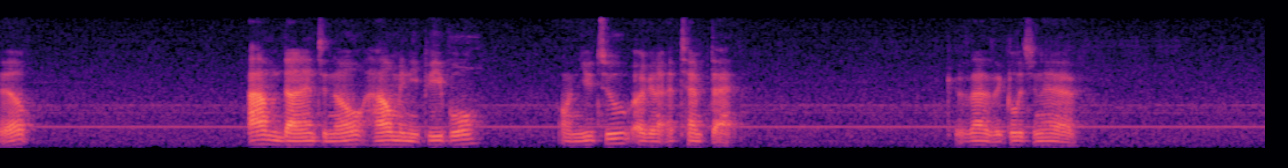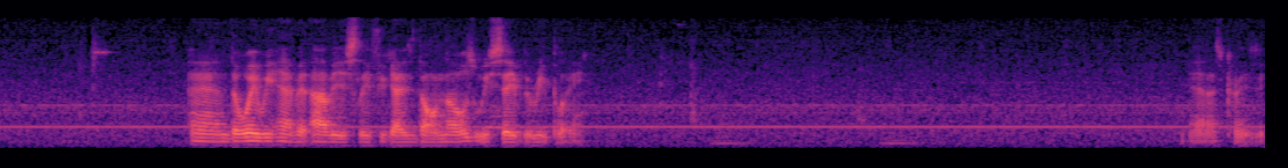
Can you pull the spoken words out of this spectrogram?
Yep. I'm dying to know how many people on YouTube are going to attempt that. Because that is a glitch in half. And the way we have it, obviously, if you guys don't know, is we save the replay. Yeah, that's crazy.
